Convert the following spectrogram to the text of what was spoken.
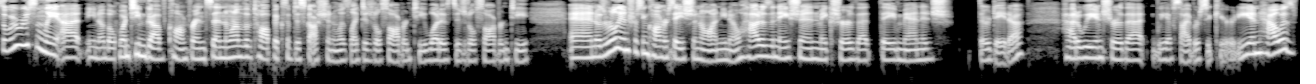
So we were recently at, you know, the One Team Gov conference and one of the topics of discussion was like digital sovereignty. What is digital sovereignty? And it was a really interesting conversation on, you know, how does a nation make sure that they manage their data? How do we ensure that we have cybersecurity? And how is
